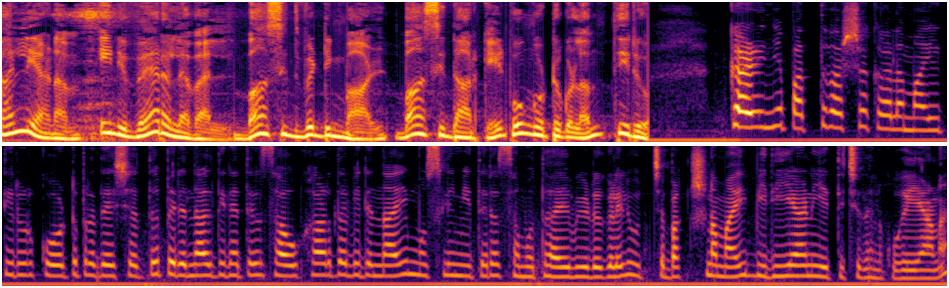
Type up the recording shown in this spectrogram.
കല്യാണം ഇനി വേറെ level. Basid wedding mall Basid arcade Poongottukulam Tirur. കഴിഞ്ഞ പത്ത് വർഷക്കാലമായി തിരൂർ കോട്ട് പ്രദേശത്ത് പെരുന്നാൾ ദിനത്തിൽ സൗഹാർദ്ദ വിരുന്നായി മുസ്ലിം ഇതര സമുദായ വീടുകളിൽ ഉച്ചഭക്ഷണമായി ബിരിയാണി എത്തിച്ചു നൽകുകയാണ്.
